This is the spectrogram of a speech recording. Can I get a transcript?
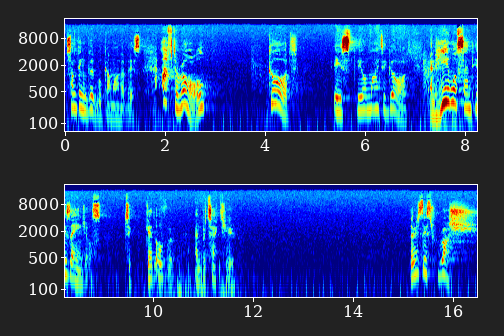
something good will come out of this. After all, God is the Almighty God, and He will send His angels to get over and protect you. There is this rush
